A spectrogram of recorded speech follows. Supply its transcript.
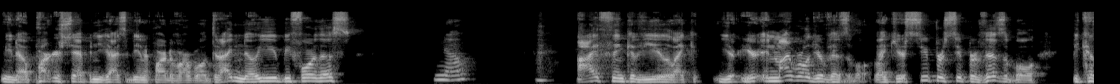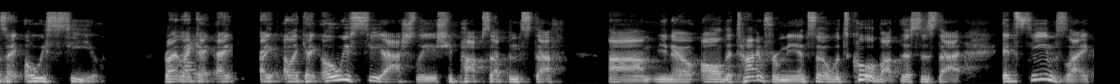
you know partnership and you guys being a part of our world. Did I know you before this? No. I think of you like you're you're in my world you're visible. Like you're super super visible because I always see you. Right? right. Like I, I I like I always see Ashley. She pops up and stuff um, you know, all the time for me. And so what's cool about this is that it seems like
